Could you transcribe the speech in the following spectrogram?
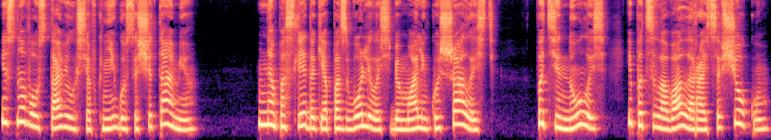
и снова уставился в книгу со счетами. Напоследок я позволила себе маленькую шалость, потянулась и поцеловала Райса в щеку.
